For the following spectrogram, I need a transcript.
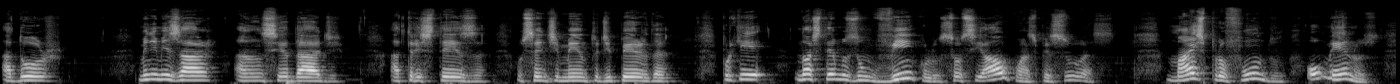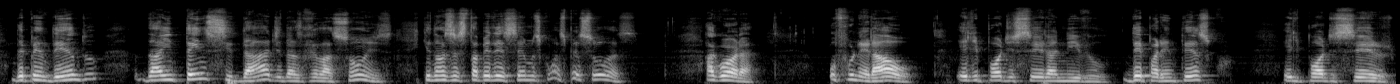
a dor, minimizar a ansiedade, a tristeza, o sentimento de perda, porque nós temos um vínculo social com as pessoas, mais profundo ou menos, dependendo da intensidade das relações que nós estabelecemos com as pessoas. Agora, o funeral ele pode ser a nível de parentesco, ele pode ser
